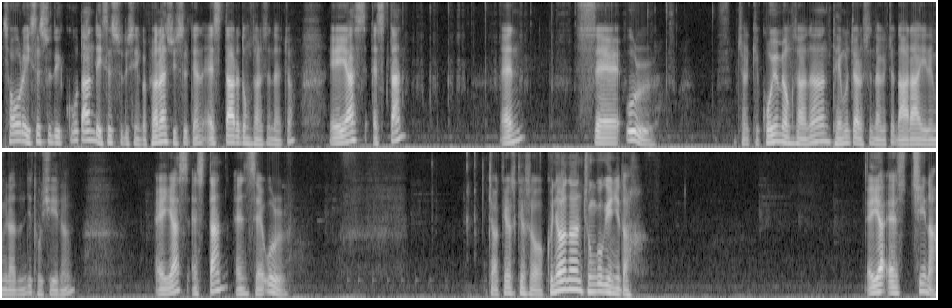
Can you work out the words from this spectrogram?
서울에 있을 수도 있고 다른 데 있을 수도 있으니까 변할 수 있을 때는 에스타르 동사를 쓴다 했죠. Ellas están en Seúl. 저렇게 고유명사는 대문자로 쓴다겠죠. 나라 이름이라든지 도시 이름. Ellas están. 자, 계속해서 그녀는 중국인이다. Es china.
